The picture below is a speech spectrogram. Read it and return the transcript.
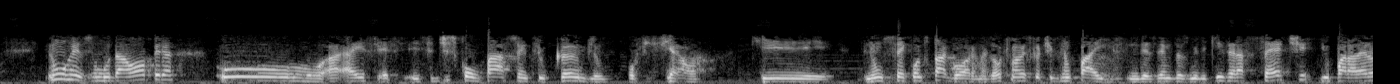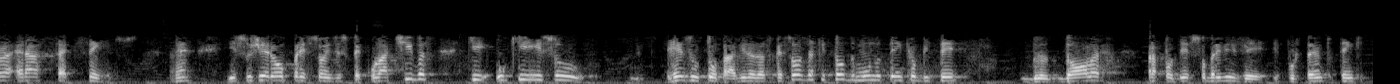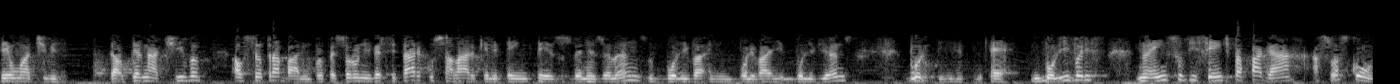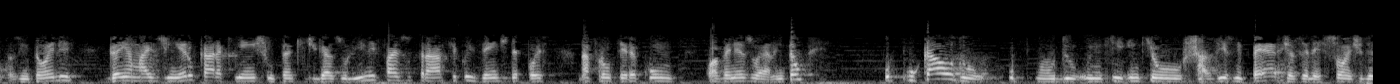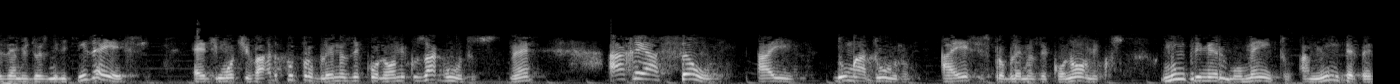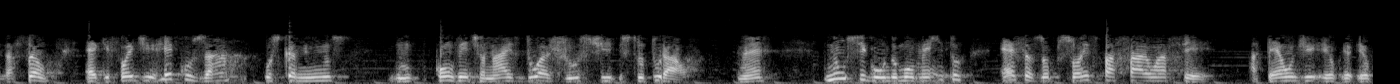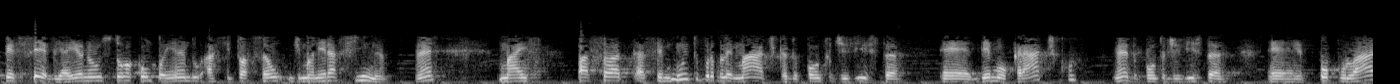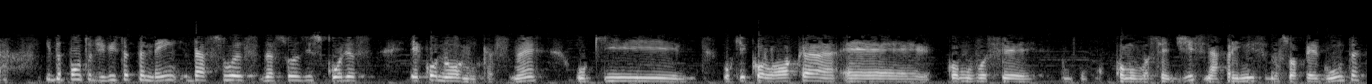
Um resumo da ópera, o, a, a esse, esse, descompasso entre o câmbio oficial, que não sei quanto está agora, mas a última vez que eu tive no país, em dezembro de 2015, era 7 e o paralelo era 700. Né? Isso gerou pressões especulativas, que o que isso resultou para a vida das pessoas é que todo mundo tem que obter dólar para poder sobreviver e, portanto, tem que ter uma atividade alternativa ao seu trabalho. Um professor universitário, com o salário que ele tem em pesos venezuelanos, em, bolivar, bolivianos, bol, é, em bolívares, não é insuficiente para pagar as suas contas. Então, ele ganha mais dinheiro o cara que enche um tanque de gasolina e faz o tráfico e vende depois na fronteira com, com a Venezuela. Então, o, o caldo o, o, do, em, que, em, que, o chavismo perde as eleições de dezembro de 2015 é esse. É de motivado por problemas econômicos agudos. Né? A reação aí do Maduro a esses problemas econômicos, num primeiro momento, a minha interpretação é que foi de recusar os caminhos convencionais do ajuste estrutural. Né? Num segundo momento, essas opções passaram a ser, até onde eu, eu, percebo, e aí eu não estou acompanhando a situação de maneira fina, né? mas passou a, a ser muito problemática do ponto de vista é, democrático, né? do ponto de vista é, popular e do ponto de vista também das suas, das suas escolhas econômicas, né? O que, o que coloca, é, como você como você disse, na premissa da sua pergunta,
